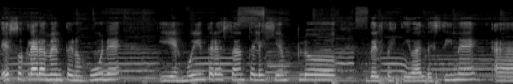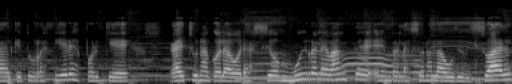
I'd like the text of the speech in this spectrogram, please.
eso claramente nos une y es muy interesante el ejemplo del Festival de Cine al que tú refieres porque ha hecho una colaboración muy relevante en relación al audiovisual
